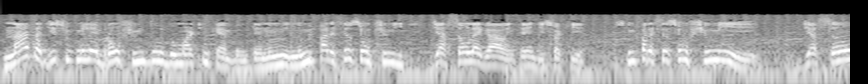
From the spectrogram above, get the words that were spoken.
nada disso me lembrou um filme do, do Martin Campbell, entende? Não me, não me pareceu ser um filme de ação legal, entende? Isso aqui. Isso me pareceu ser um filme de ação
